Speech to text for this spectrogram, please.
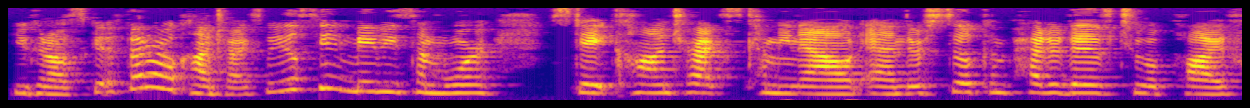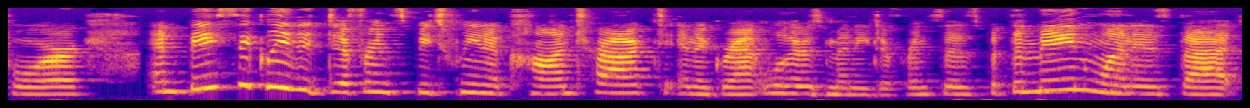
You can also get federal contracts, but you'll see maybe some more state contracts coming out and they're still competitive to apply for. And basically the difference between a contract and a grant, well there's many differences, but the main one is that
